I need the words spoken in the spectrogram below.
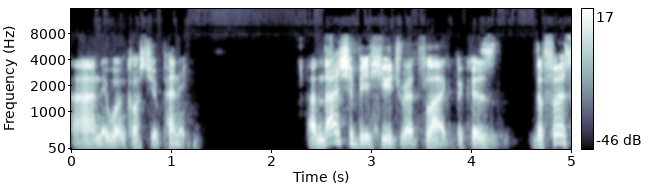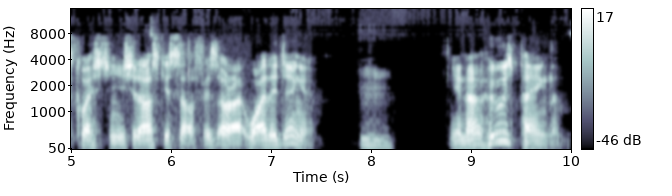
and it won't cost you a penny." And that should be a huge red flag because the first question you should ask yourself is, "All right, why are they doing it? hmm You know, who's paying them?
